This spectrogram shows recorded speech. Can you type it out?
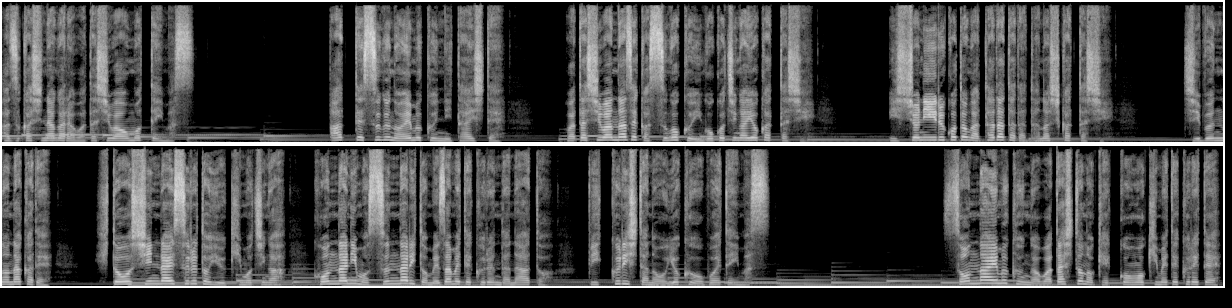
恥ずかしながら私は思っています。会ってすぐの M 君に対して私はなぜかすごく居心地が良かったし一緒にいることがただただ楽しかったし自分の中で人を信頼するという気持ちがこんなにもすんなりと目覚めてくるんだなとびっくりしたのをよく覚えています。そんな M 君が私との結婚を決めてくれて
